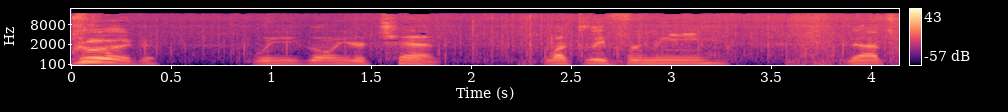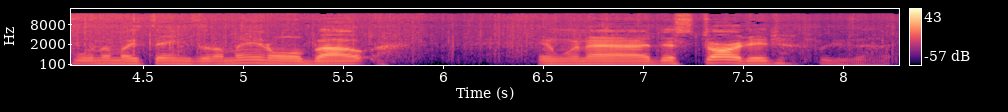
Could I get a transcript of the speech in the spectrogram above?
good when you go in your tent. Luckily for me, that's one of my things that I'm anal about. And when uh, this started, look at that.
